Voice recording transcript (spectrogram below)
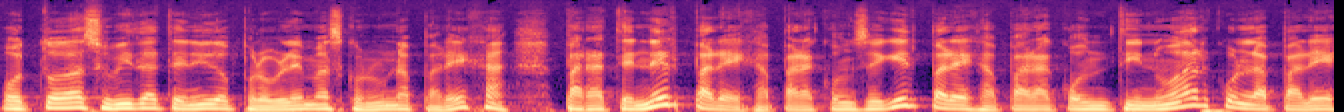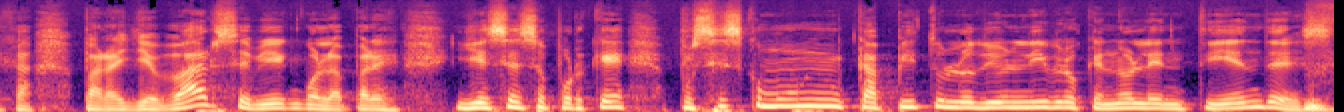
o toda su vida ha tenido problemas con una pareja. Para tener pareja, para conseguir pareja, para continuar con la pareja, para llevarse bien con la pareja. Y es eso, ¿por qué? Pues es como un capítulo de un libro que no le entiendes.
